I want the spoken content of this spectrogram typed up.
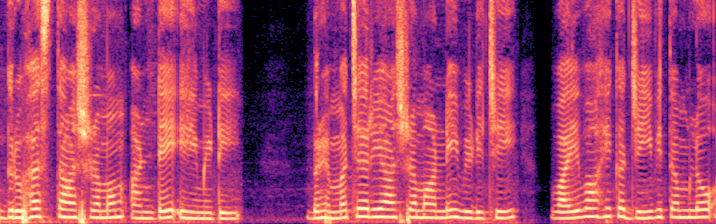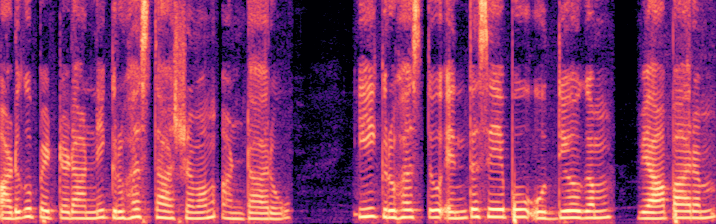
గృహస్థాశ్రమం అంటే ఏమిటి? బ్రహ్మచర్యాశ్రమాన్ని విడిచి వైవాహిక జీవితంలో అడుగుపెట్టడాన్ని గృహస్థాశ్రమం అంటారు. ఈ గృహస్థు ఎంతసేపు ఉద్యోగం వ్యాపారం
